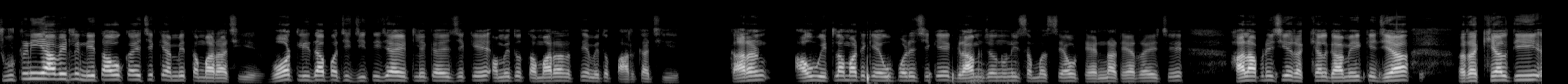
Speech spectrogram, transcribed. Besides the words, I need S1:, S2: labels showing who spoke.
S1: ચૂંટણી આવે એટલે નેતાઓ કહે છે કે અમે તમારા છીએ. વોટ લીધા પછી જીતી જાય એટલે કહે છે કે અમે તો તમારા નથી, અમે તો પારકા છીએ. કારણ આવું એટલા માટે કહેવું પડે છે કે ગ્રામજનોની સમસ્યાઓ ઠેરના ઠેર રહે છે. હાલ આપણે છીએ રખિયાલ ગામે કે જ્યાં રખિયાલથી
